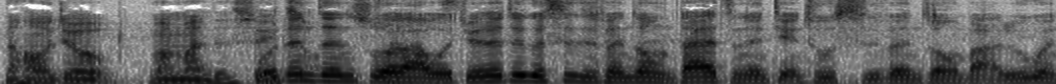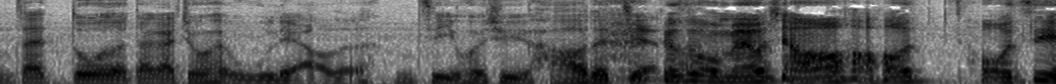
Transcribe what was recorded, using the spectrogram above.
然后就慢慢的睡。我认真说啦，我觉得这个四十分钟，你大概只能剪出十分钟吧。如果你再多了，大概就会无聊了。你自己回去好好的剪、喔。可是我没有想要好好，我自己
